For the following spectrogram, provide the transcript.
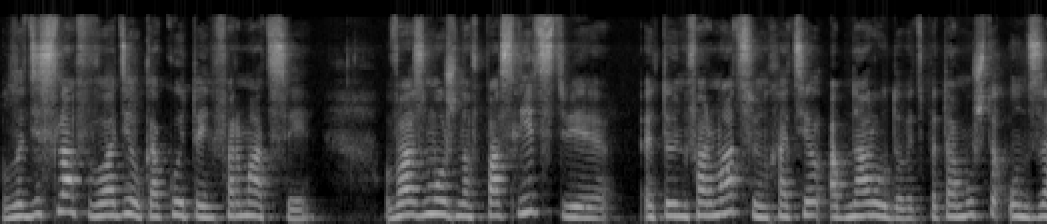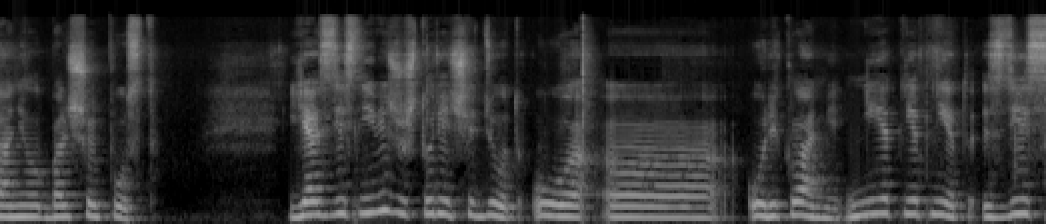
Владислав владел какой-то информацией. Возможно, впоследствии эту информацию он хотел обнародовать, потому что он занял большой пост. Я здесь не вижу, что речь идет о, э, о рекламе. Нет, нет, нет. Здесь,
